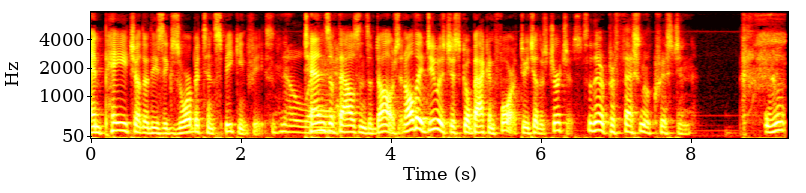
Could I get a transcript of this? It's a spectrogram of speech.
and pay each other these exorbitant speaking fees. No Tens of thousands of dollars. And all they do is just go back and forth to each other's churches. So they're a professional Christian. Well,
